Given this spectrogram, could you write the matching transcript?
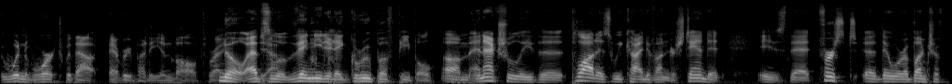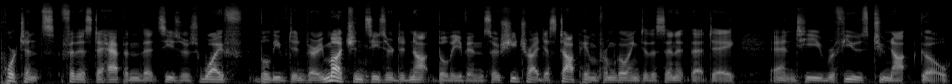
have, it wouldn't have worked without everybody involved, right? No, Yeah. absolutely. They needed a group of people. Um, and actually, the plot, as we kind of understand it, is that first uh, there were a bunch of portents for this to happen that Caesar's wife believed in very much, and Caesar did not believe in. So she tried to stop him from going to the Senate that day, and he refused to not go.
